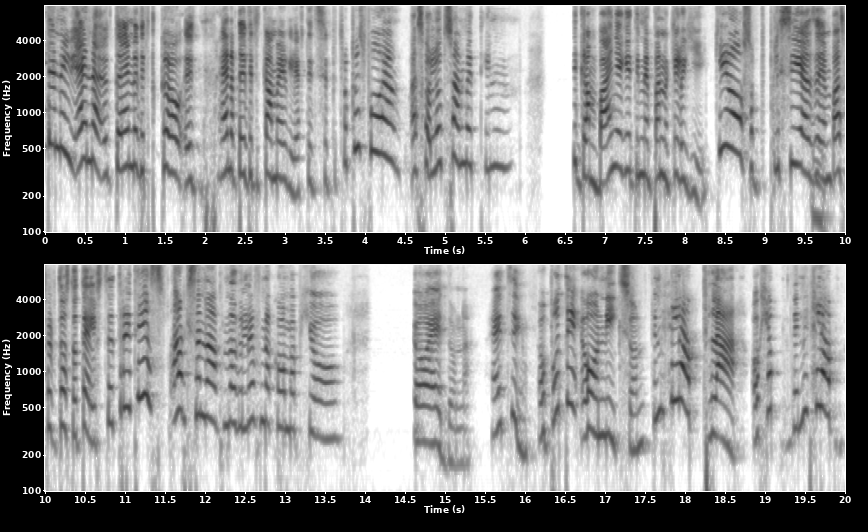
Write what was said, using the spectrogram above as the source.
ήταν ένα, το ένα, ιδρυτικό, ε, ένα από τα ιδρυτικά μέλη αυτής της επιτροπής που ε, ασχολόντουσαν με την, την καμπάνια για την επανεκλογή. Και όσο πλησίαζε, εν πάση περιπτώσει, το τέλος της τετραετίας, άρχισαν να, να δουλεύουν ακόμα πιο, πιο έντονα. Έτσι. Οπότε ο Νίξον δεν ήθελε απλά, όχι, απ- δεν ήθελε απ-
